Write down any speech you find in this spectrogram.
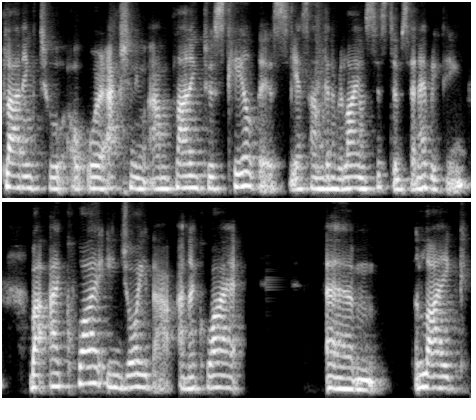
planning to or actually i'm planning to scale this yes i'm going to rely on systems and everything but i quite enjoy that and i quite um, like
